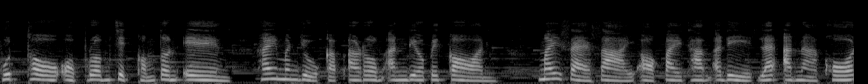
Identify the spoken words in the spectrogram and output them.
พุทโธอบรมจิตของตนเอง ให้มันอยู่กับอารมณ์อันเดียวไปก่อน ไม่แส่สายออกไปทางอดีตและอนาคต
